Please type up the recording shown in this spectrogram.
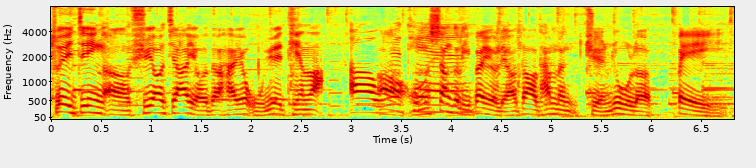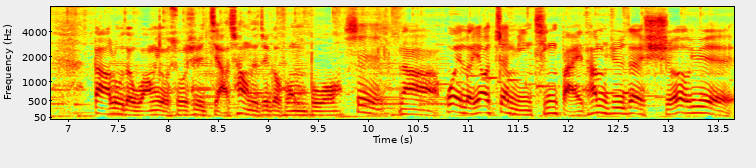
最近呃需要加油的还有五月天啦。哦，五月天。我们上个礼拜有聊到他们卷入了被。大陆的网友说是假唱的这个风波。是，那为了要证明清白，他们就是在十二月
